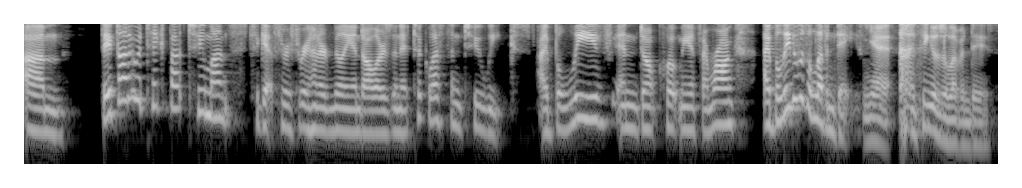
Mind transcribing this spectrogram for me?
um, they thought it would take about two months to get through $300 million, and it took less than two weeks. I believe, and don't quote me if I'm wrong, I believe it was 11 days. Yeah, I think it was 11 days.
